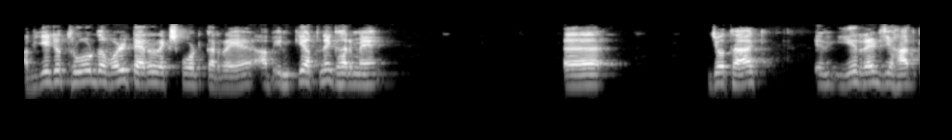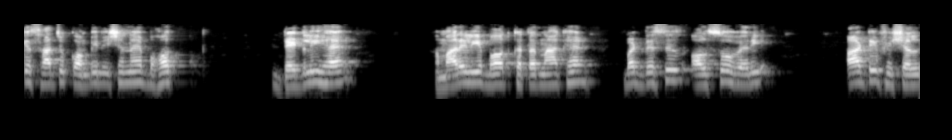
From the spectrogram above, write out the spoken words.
अब ये जो throughout the world terror export कर रहे हैं, अब इनके अपने घर में जो था, ये रेड जिहाद के साथ जो कॉम्बिनेशन है, बहुत डेडली है। हमारे लिए बहुत खतरनाक है but this is also very artificial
